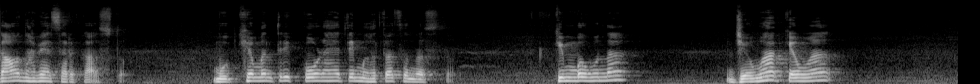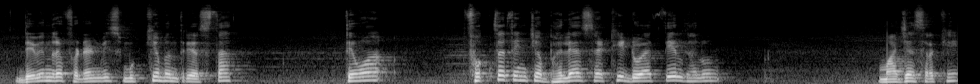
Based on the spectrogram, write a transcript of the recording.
गाव न्हाव्यासारखा असतो. मुख्यमंत्री कोण आहे ते महत्त्वाचं नसतं. किंबहुना जेव्हा केव्हा देवेंद्र फडणवीस मुख्यमंत्री असतात तेव्हा फक्त त्यांच्या भल्यासाठी डोळ्यात तेल घालून माझ्यासारखे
